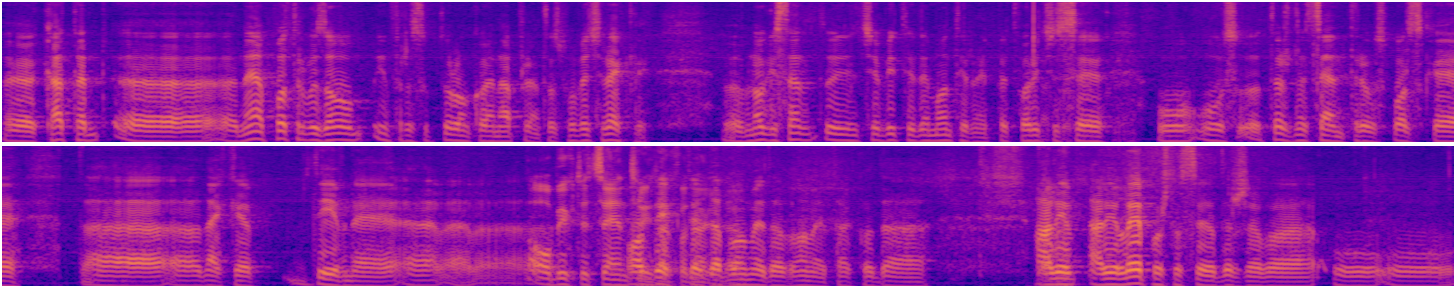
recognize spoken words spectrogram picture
e, Katar e, nema potrebe za ovom infrastrukturom koja je napravljena. To smo već rekli. Mnogi stadioni će biti demontirani, pretvorit će se u, u tržne centre, u sportske neke divne objekte, centre objekte, i tako dalje. Da bome, da bome, tako da... Ali, ali je lepo što se održava u, u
